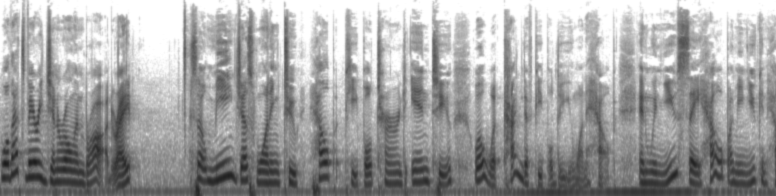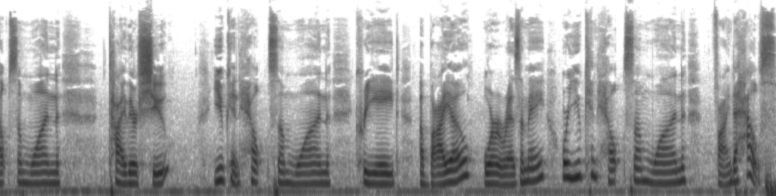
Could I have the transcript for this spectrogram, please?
Well, that's very general and broad, right? So, me just wanting to help people turned into, well, what kind of people do you want to help? And when you say help, I mean, you can help someone tie their shoe, you can help someone create a bio or a resume, or you can help someone find a house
